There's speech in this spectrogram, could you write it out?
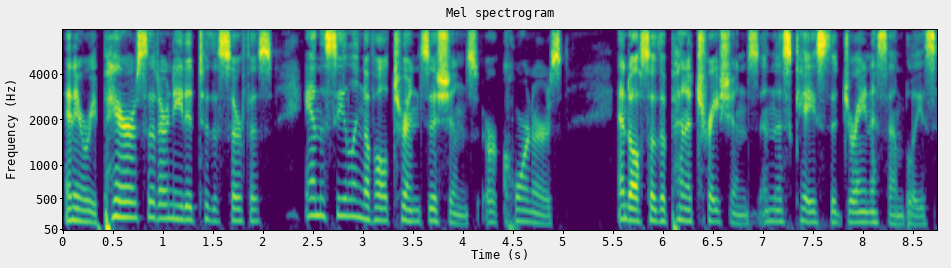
any repairs that are needed to the surface, and the sealing of all transitions or corners, and also the penetrations, in this case, the drain assemblies.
